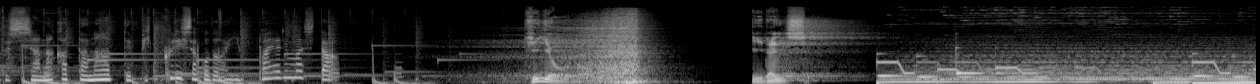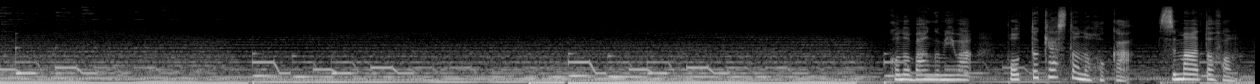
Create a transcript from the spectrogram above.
私知らなかったなってびっくりしたことがいっぱいありました。企業の遺伝子。この番組はポッドキャストのほかスマートフォン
